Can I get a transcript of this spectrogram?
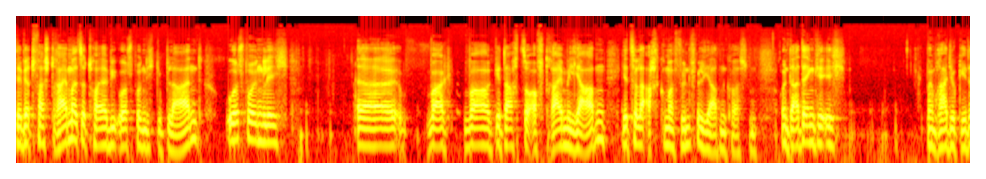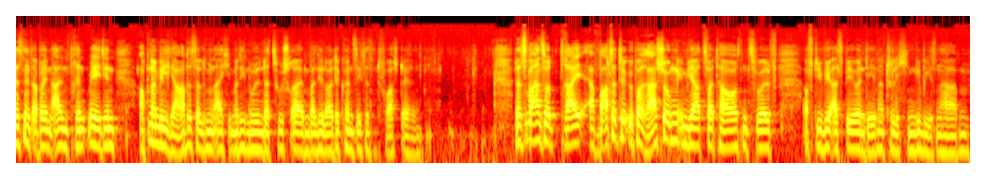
der wird fast dreimal so teuer wie ursprünglich geplant. Ursprünglich äh, war, war gedacht so auf drei Milliarden, jetzt soll er 8,5 Milliarden kosten. Und da denke ich, beim Radio geht das nicht, aber in allen Printmedien ab einer Milliarde sollte man eigentlich immer die Nullen dazuschreiben, weil die Leute können sich das nicht vorstellen. Das waren so drei erwartete Überraschungen im Jahr 2012, auf die wir als BUND natürlich hingewiesen haben.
